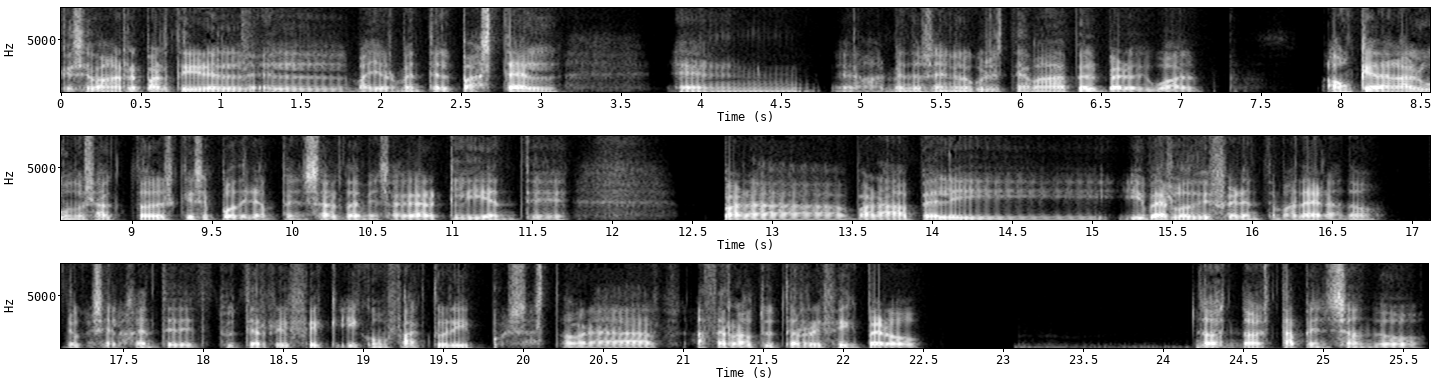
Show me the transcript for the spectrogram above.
se van a repartir el mayormente el pastel en, al menos en el ecosistema Apple, pero igual aún quedan algunos actores que se podrían pensar también sacar cliente para, para Apple y, verlo de diferente manera, ¿no? Yo que sé, la gente de Twitterific y con Factory, pues hasta ahora ha cerrado Twitterific, pero no, no, está pensando,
